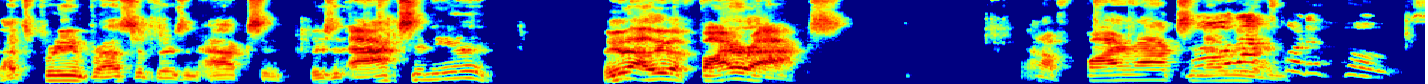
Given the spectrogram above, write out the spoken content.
That's pretty impressive. There's an axe in there's an axe in here. Look at that. Look at the fire axe. Got a fire axe and No, that's everything. for the hose.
